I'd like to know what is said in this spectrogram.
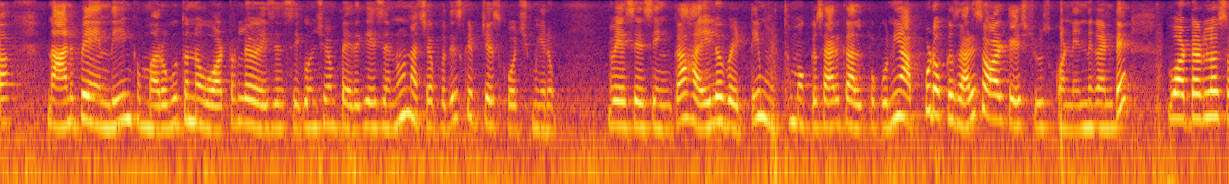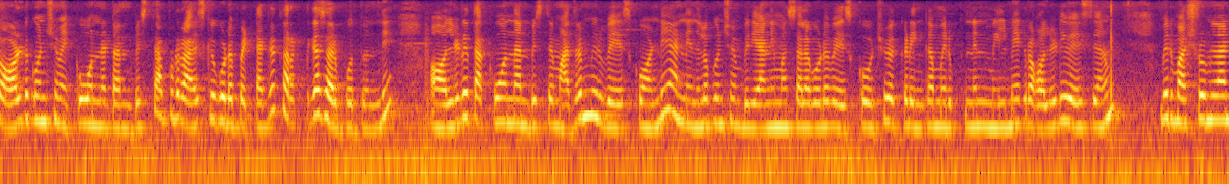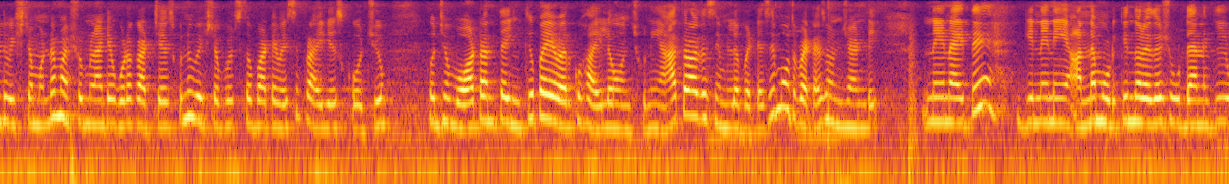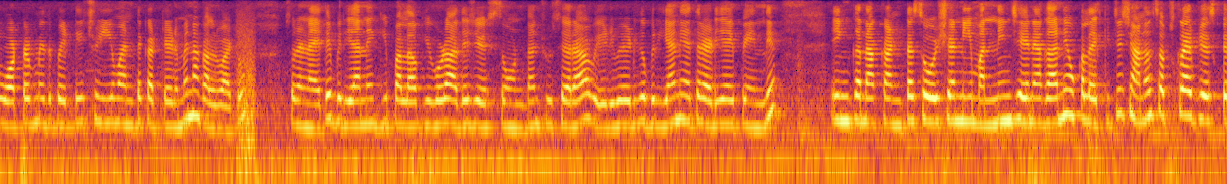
నానిపోయింది. ఇంకా మరుగుతున్న వాటర్లో వేసేసి కొంచెం పెరిగేసాను నచ్చకపోతే స్కిప్ చేసుకోవచ్చు మీరు. వేసేసి ఇంకా హైలో పెట్టి మొత్తం ఒక్కసారి కలుపుకుని అప్పుడు ఒక్కసారి సాల్ట్ వేసి చూసుకోండి. ఎందుకంటే వాటర్లో సాల్ట్ కొంచెం ఎక్కువ ఉన్నట్టు అనిపిస్తే అప్పుడు రైస్కి కూడా పెట్టాక కరెక్ట్గా సరిపోతుంది. ఆల్రెడీ తక్కువ ఉందనిపిస్తే మాత్రం మీరు వేసుకోండి. అండ్ ఇందులో కొంచెం బిర్యానీ మసాలా కూడా వేసుకోవచ్చు. ఇక్కడ ఇంకా మీరు నేను మీల్ మేకర్ ఆల్రెడీ వేసాను. మీరు మష్రూమ్ లాంటివి ఇష్టం ఉంటే మష్రూమ్ లాంటివి కూడా కట్ చేసుకుని వెజిటబుల్స్తో పాటు వేసి ఫ్రై చేసుకోవచ్చు. కొంచెం వాటర్ అంతా ఇంకిపోయే వరకు హైలో ఉంచుకుని ఆ తర్వాత సిమ్లో పెట్టేసి మూత పెట్టేసి ఉంచండి. నేనైతే గిన్నెని అన్నం ఉడికిందో లేదో చూడడానికి వాటర్ మీద పెట్టి చూయమంటే కట్టేయడమే నాకు అలవాటు. సో నేనైతే బిర్యానీకి పలావ్కి కూడా అదే చేస్తూ ఉంటాను. చూసారా? వేడి వేడిగా బిర్యానీ అయితే రెడీ అయిపోయింది. ఇంకా నా కంట సోషన్ని మన్నించైనా కానీ ఒక లెక్కించి ఛానల్ సబ్స్క్రైబ్ చేసుకో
